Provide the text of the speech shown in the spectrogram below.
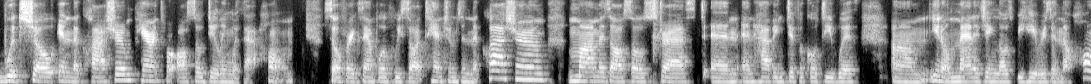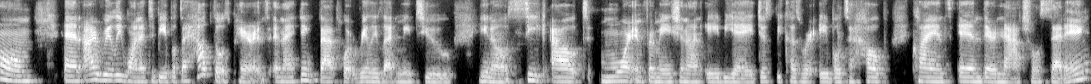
would show in the classroom, parents were also dealing with at home. So, for example, if we saw tantrums in the classroom, mom is also stressed and and having difficulty with, um, you know, managing those behaviors in the home. And I really wanted to be able to help those parents, and I think that's what really led me to, you know, seek out more information on ABA, just because we're able to help clients in their natural setting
